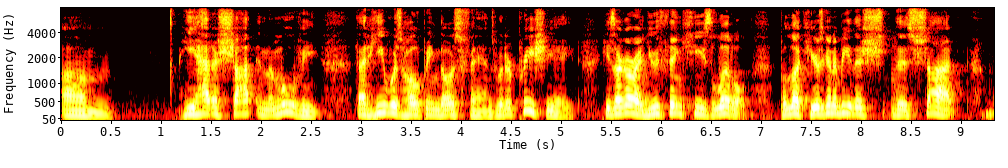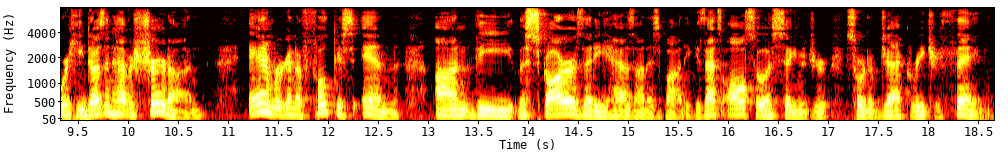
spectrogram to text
Um, he had a shot in the movie that he was hoping those fans would appreciate. He's like, "All right, you think he's little, but look, here's going to be this sh- this shot where he doesn't have a shirt on." And we're going to focus in on the the scars that he has on his body because that's also a signature sort of Jack Reacher thing.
